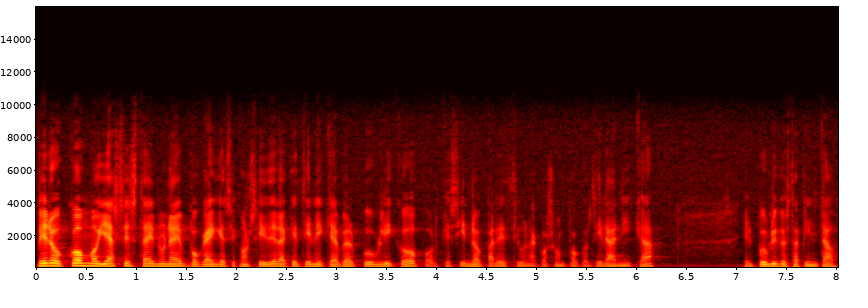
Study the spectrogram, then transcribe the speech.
pero como ya se está en una época en que se considera que tiene que haber público, porque si no parece una cosa un poco tiránica, el público está pintado.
